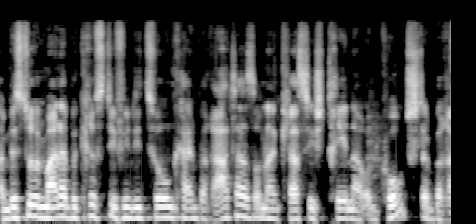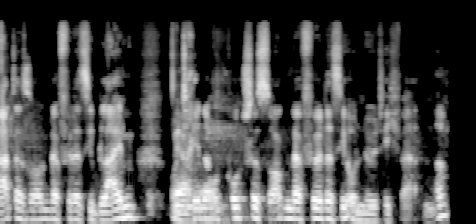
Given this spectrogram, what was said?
Dann bist du in meiner Begriffsdefinition kein Berater, sondern klassisch Trainer und Coach. Denn Berater sorgen dafür, dass sie bleiben und ja. Trainer und Coaches sorgen dafür, dass sie unnötig werden. Ne?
